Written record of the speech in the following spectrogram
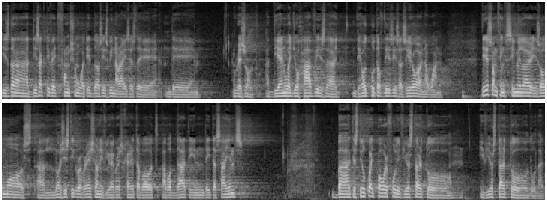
is that this activate function, what it does is binarizes the, the result. At the end, what you have is that the output of this is a zero and a one. There is something similar, is almost a logistic regression, if you ever heard about, about that in data science. But it's still quite powerful if you start to, if you start to do that.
